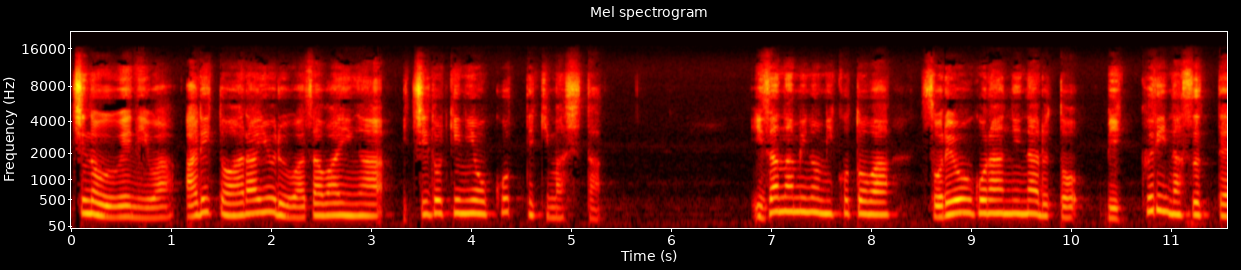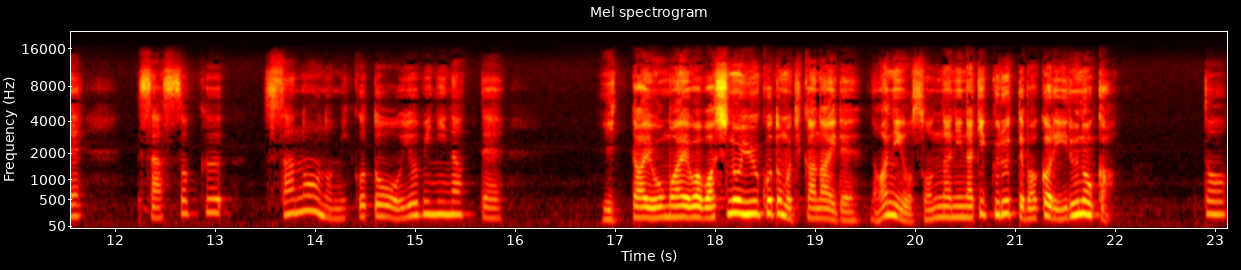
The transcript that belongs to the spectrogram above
地の上にはありとあらゆる災いが一時に起こってきました。イザナミの御事はそれをご覧になるとびっくりなすって早速スサノオの御事をお呼びになって一体お前はわしの言うことも聞かないで何をそんなに泣き狂ってばかりいるのかと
